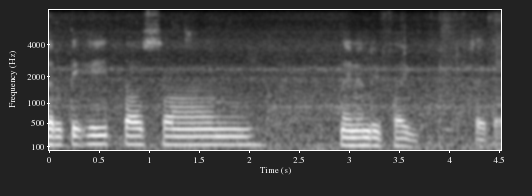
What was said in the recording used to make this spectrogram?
38,905. So, ito.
